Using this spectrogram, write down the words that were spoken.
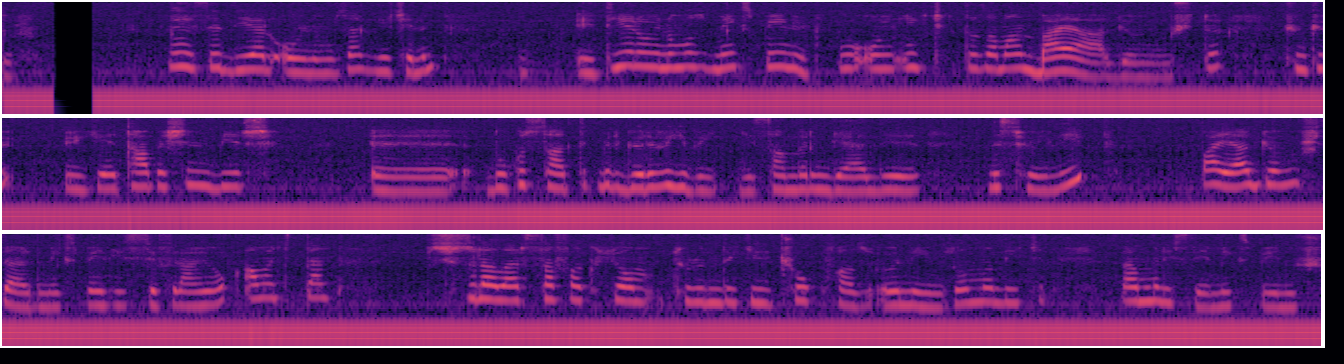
dur. Neyse diğer oyunumuza geçelim. E, diğer oyunumuz Max Payne 3. Bu oyun ilk çıktığı zaman bayağı gömülmüştü. Çünkü GTA 5'in bir e, 9 saatlik bir görevi gibi insanların geldiğini söyleyip bayağı gömmüşlerdi. Max Payne hissi falan yok ama cidden şu sıralar saf aksiyon türündeki çok fazla örneğimiz olmadığı için ben bu listeye Max Payne 3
